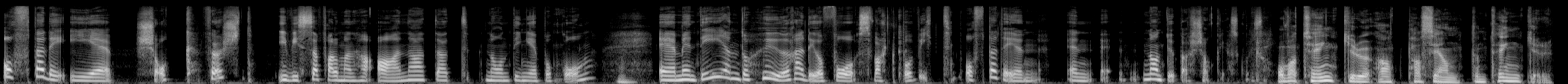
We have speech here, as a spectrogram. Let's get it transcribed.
Ofta det är chock först. I vissa fall man har anat att någonting är på gång. Mm. Eh, men det är ändå höra det och få svart på vitt. Ofta det är en, en, någon typ av chock jag skulle säga. Och vad tänker du att patienten tänker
